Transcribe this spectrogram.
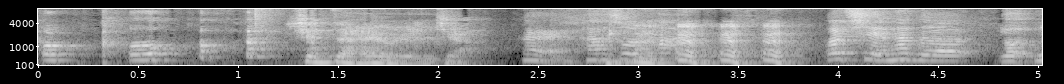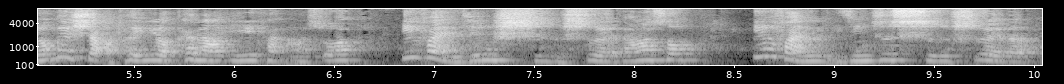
狗狗。现在还有人讲。对，他说他，而且那个有有个小朋友看到伊凡，说伊凡已经十岁，然后说伊凡已经是十岁了，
